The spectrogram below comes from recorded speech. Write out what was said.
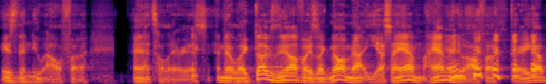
is the new Alpha, and that's hilarious. And they're like, "Doug's the new Alpha." He's like, "No, I'm not. Yes, I am. I am the new Alpha." There you go.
